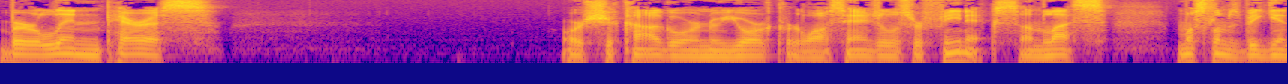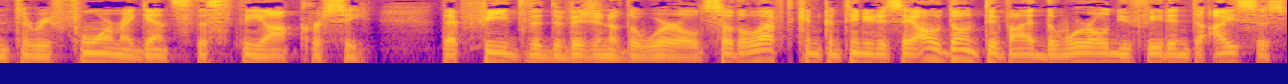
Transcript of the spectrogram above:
Berlin, Paris, or Chicago, or New York, or Los Angeles, or Phoenix unless Muslims begin to reform against this theocracy that feeds the division of the world. So the left can continue to say, oh, don't divide the world, you feed into ISIS,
